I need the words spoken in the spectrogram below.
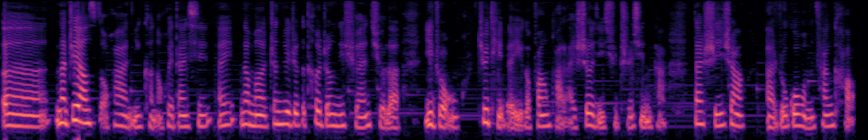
嗯，那这样子的话，你可能会担心，哎，那么针对这个特征，你选取了一种具体的一个方法来设计去执行它。但实际上啊，如果我们参考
